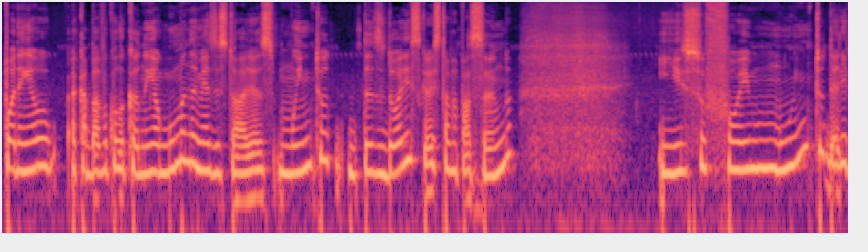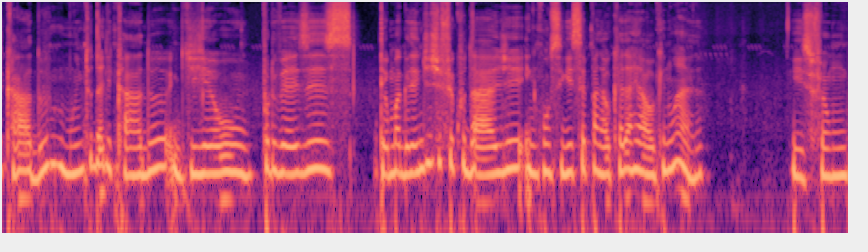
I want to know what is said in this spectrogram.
Porém, eu acabava colocando em alguma das minhas histórias muito das dores que eu estava passando. E isso foi muito delicado, muito delicado, de eu, por vezes, ter uma grande dificuldade em conseguir separar o que era real e o que não era. E isso foi um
